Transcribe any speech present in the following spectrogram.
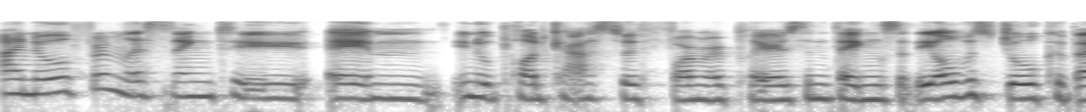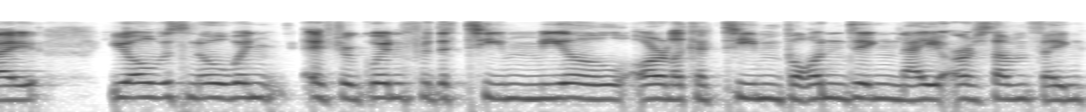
I know from listening to um, you know podcasts with former players and things that they always joke about you always know when if you're going for the team meal or like a team bonding night or something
